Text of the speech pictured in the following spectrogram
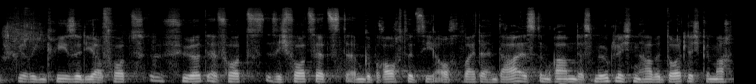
schwierigen Krise, die ja fortführt, äh, fort, sich fortsetzt, gebraucht wird, sie auch weiterhin da ist im Rahmen des Möglichen. Habe deutlich gemacht,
